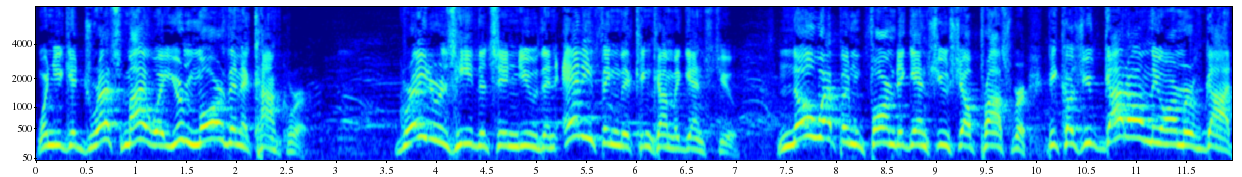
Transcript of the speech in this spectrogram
when you get dressed my way, you're more than a conqueror. Greater is he that's in you than anything that can come against you. No weapon formed against you shall prosper because you've got on the armor of God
